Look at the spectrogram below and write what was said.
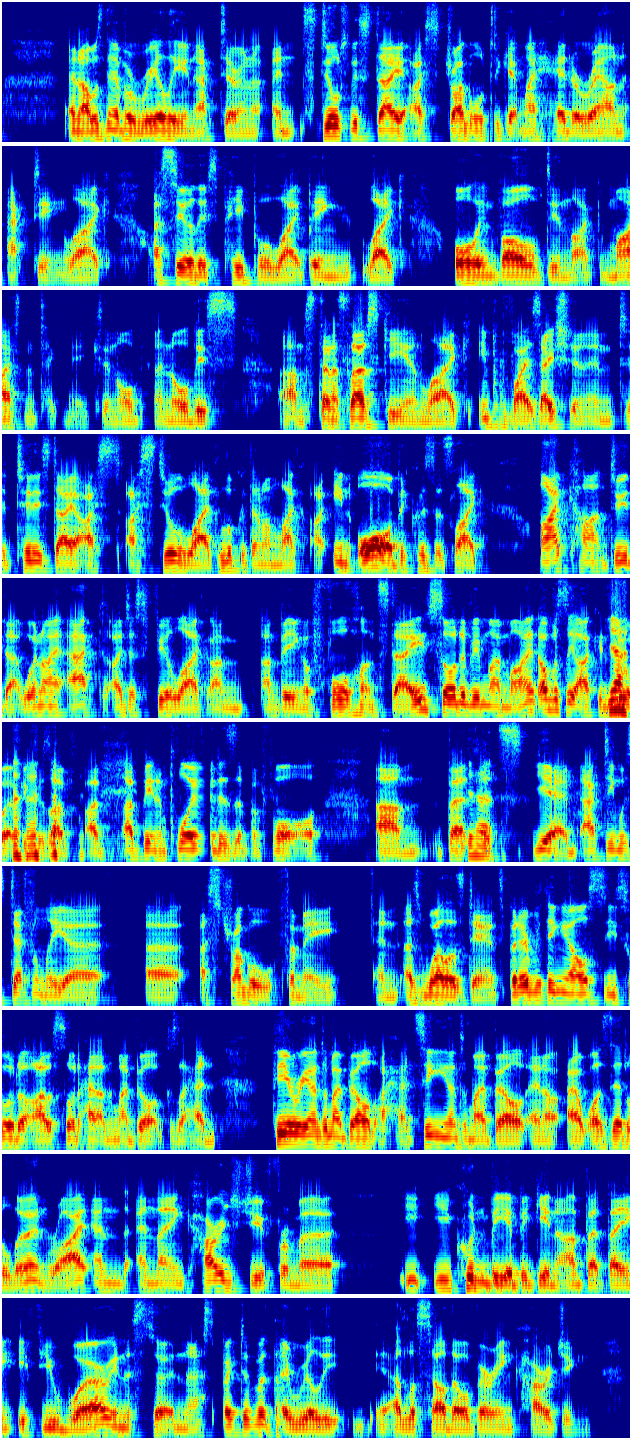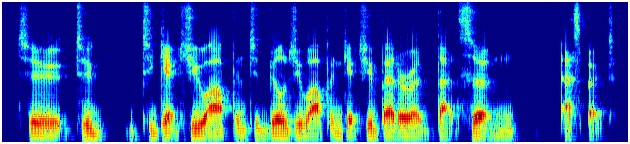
And I was never really an actor, and and still to this day, I struggle to get my head around acting. Like I see all these people like being like all involved in like Meisner techniques and all and all this um, Stanislavski and like improvisation. And to, to this day, I, I still like look at them. I'm like in awe because it's like I can't do that. When I act, I just feel like I'm I'm being a fool on stage, sort of in my mind. Obviously, I can yeah. do it because I've, I've I've been employed as it before. Um, but yeah. it's yeah, acting was definitely a, a, a struggle for me, and as well as dance. But everything else, you sort of I was sort of had under my belt because I had theory under my belt, I had singing under my belt, and I, I was there to learn, right? And and they encouraged you from a you, you couldn't be a beginner, but they if you were in a certain aspect of it, they really at LaSalle they were very encouraging to to to get you up and to build you up and get you better at that certain aspect.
